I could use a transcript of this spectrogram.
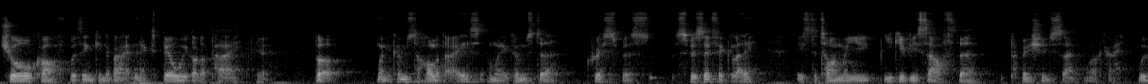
chalk off. We're thinking about the next bill we've got to pay. Yeah. But when it comes to holidays and when it comes to Christmas specifically, it's the time where you, you give yourself the permission to say, okay, we,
